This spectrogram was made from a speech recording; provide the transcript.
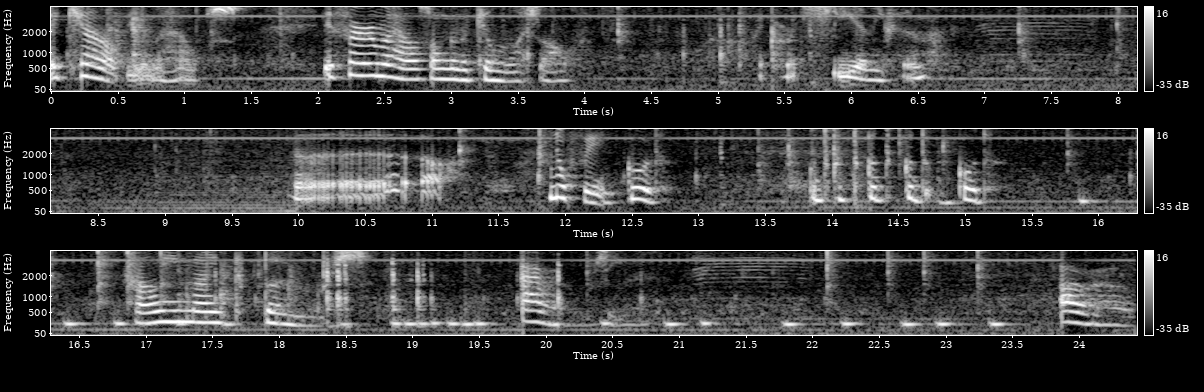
They cannot be in the house. If they're in my house, I'm gonna kill myself. I can't see anything. Uh, nothing. Good. Good, good, good, good, good. How you make bows? Arrows even. Arrow.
